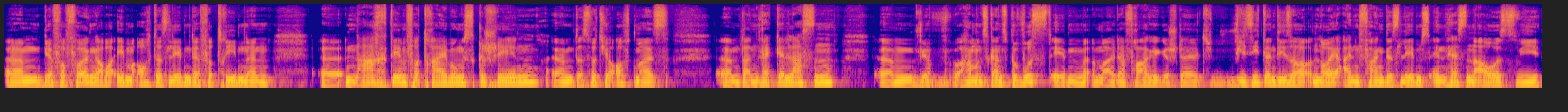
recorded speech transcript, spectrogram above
Ähm, wir verfolgen aber eben auch das Leben der Vertriebenen äh, nach dem Vertreibungsgeschehen. Ähm, das wird ja oftmals ähm, dann weggelassen. Ähm, wir haben uns ganz bewusst eben mal der Frage gestellt, wie sieht denn dieser Neuanfang des Lebens in Hessen aus? Wie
